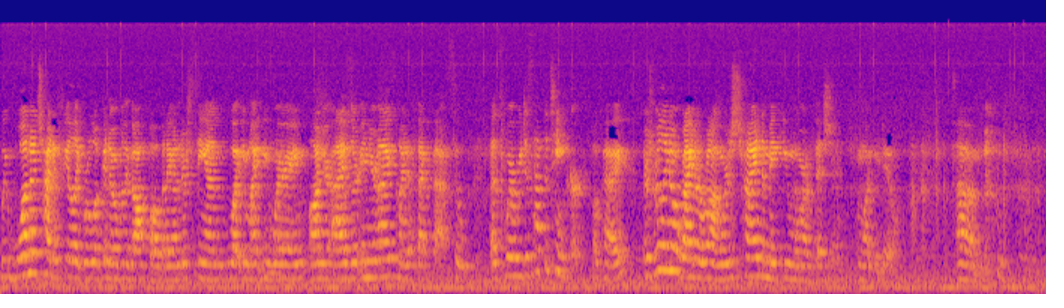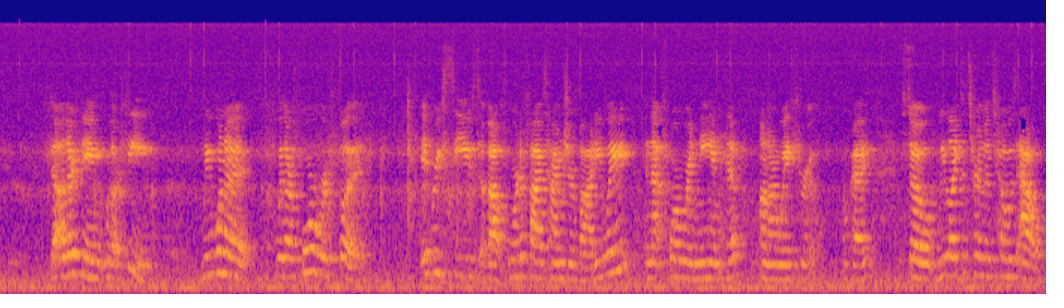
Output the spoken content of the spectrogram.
we want to try to feel like we're looking over the golf ball, but I understand what you might be wearing on your eyes or in your eyes might affect that. So that's where we just have to tinker, okay? There's really no right or wrong. We're just trying to make you more efficient in what you do. Um, the other thing with our feet, we want to, with our forward foot, it receives about four to five times your body weight in that forward knee and hip on our way through, okay? So we like to turn the toes out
